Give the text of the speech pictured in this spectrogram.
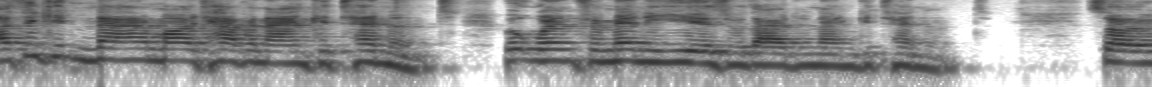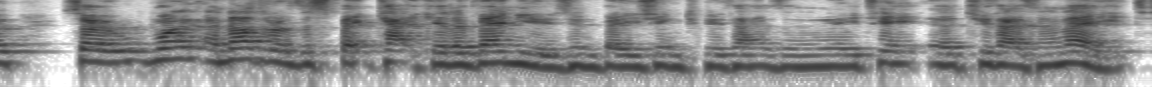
I think it now might have an anchor tenant, but went for many years without an anchor tenant. So, so one, another of the spectacular venues in Beijing 2018, uh, 2008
